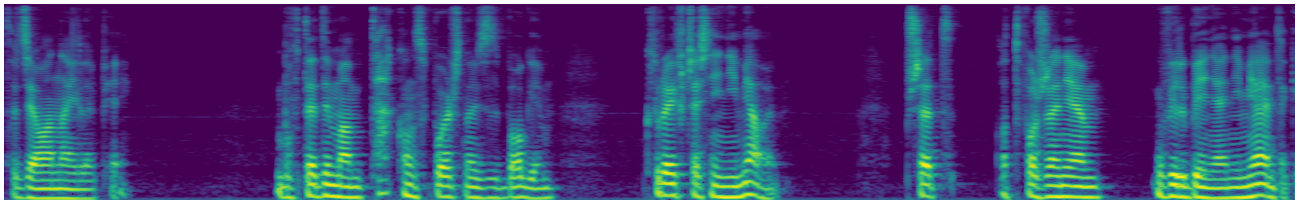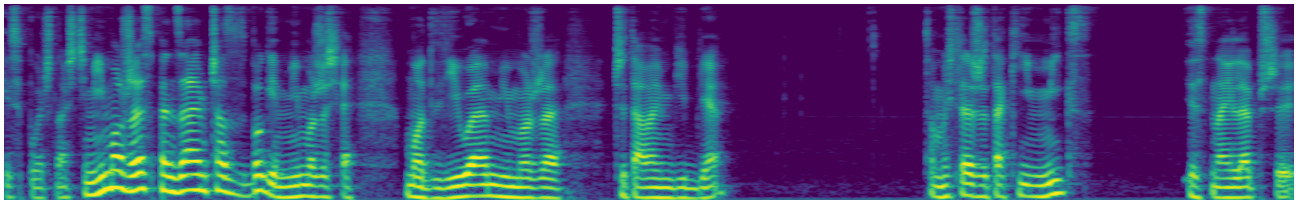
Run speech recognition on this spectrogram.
to działa najlepiej. Bo wtedy mam taką społeczność z Bogiem, której wcześniej nie miałem. Przed otworzeniem uwielbienia nie miałem takiej społeczności, mimo że spędzałem czas z Bogiem, mimo że się modliłem, mimo że czytałem Biblię. To myślę, że taki miks jest najlepszy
